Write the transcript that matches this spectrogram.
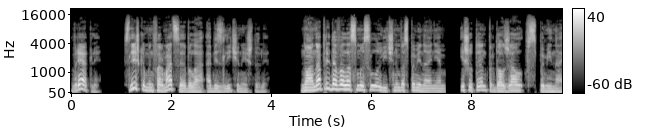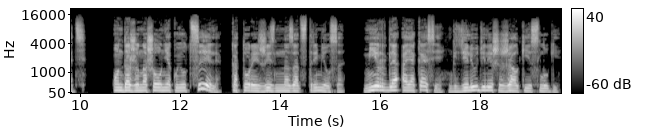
вряд ли. Слишком информация была обезличенной, что ли. Но она придавала смысл личным воспоминаниям, и Шутен продолжал вспоминать. Он даже нашел некую цель, к которой жизнь назад стремился. Мир для Аякаси, где люди лишь жалкие слуги.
